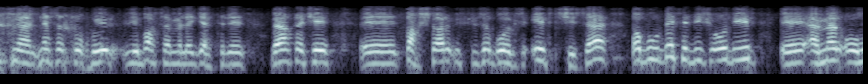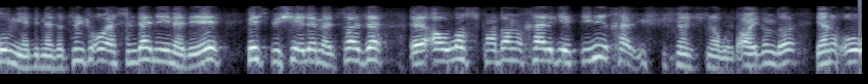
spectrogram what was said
iplə nəsə toxuyur, libas əmələ gətirir və yaxud da ki, e, daşları üst-üstə qoyub ev tikirsə və burada isə deyir ki, o deyir, e, əməl olunmaya bir nəzər. Çünki o əslində neynədir? Heç bir şey eləmədi. Sadəcə e, Allah subhandan xərq etdiyini üst-üstünə üstünə qoydu. Aydındır. Yəni o,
